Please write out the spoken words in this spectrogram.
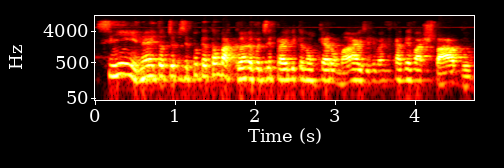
Sim, né? Então, tipo assim, é tão bacana, eu vou dizer para ele que eu não quero mais, ele vai ficar devastado.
